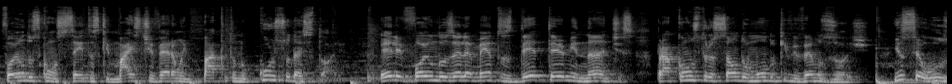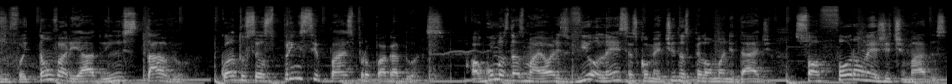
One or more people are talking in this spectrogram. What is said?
foi um dos conceitos que mais tiveram impacto no curso da história. Ele foi um dos elementos determinantes para a construção do mundo que vivemos hoje. E o seu uso foi tão variado e instável quanto seus principais propagadores. Algumas das maiores violências cometidas pela humanidade só foram legitimadas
